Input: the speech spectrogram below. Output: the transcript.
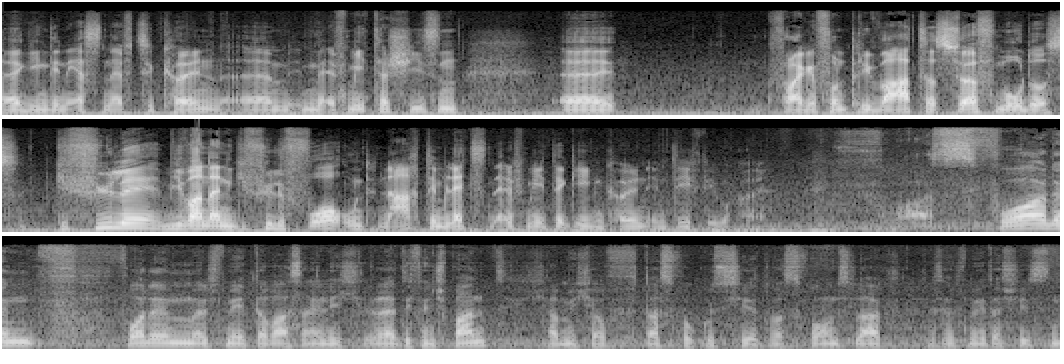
äh, gegen den ersten FC Köln ähm, im Elfmeterschießen. Äh, Frage von privater Surfmodus. Gefühle, wie waren deine Gefühle vor und nach dem letzten Elfmeter gegen Köln im DFB-Pokal? Vor dem, vor dem Elfmeter war es eigentlich relativ entspannt. Ich habe mich auf das fokussiert, was vor uns lag, das Elfmeterschießen.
